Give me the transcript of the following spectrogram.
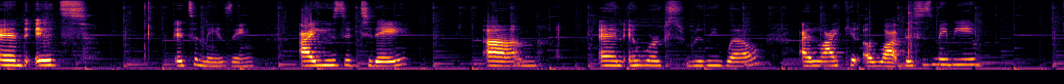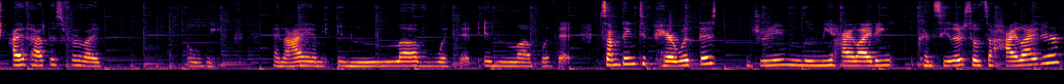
And it's it's amazing. I used it today um, and it works really well. I like it a lot. This is maybe I've had this for like a week and I am in love with it, in love with it. Something to pair with this, Dream Lumi Highlighting Concealer. So it's a highlighter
